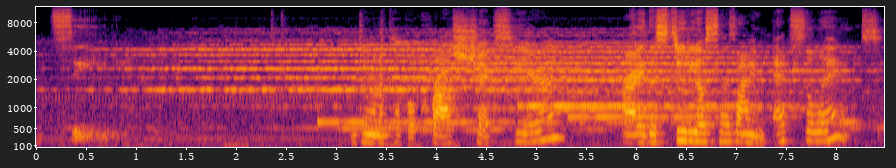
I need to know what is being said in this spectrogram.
Let's see. I'm doing a couple cross checks here. All right, the studio says I am excellent.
